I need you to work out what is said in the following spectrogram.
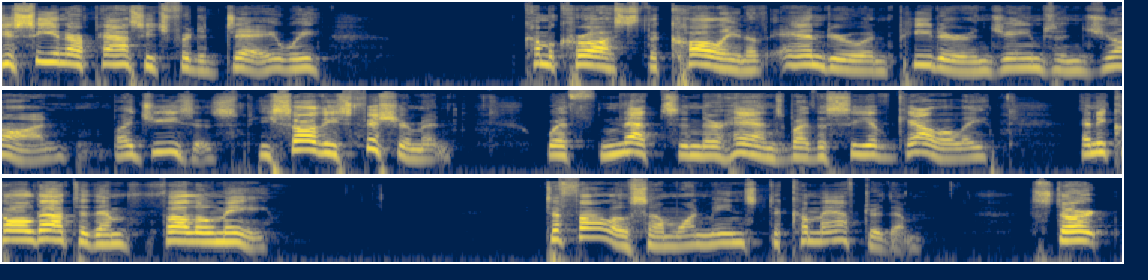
you see, in our passage for today, we come across the calling of Andrew and Peter and James and John by Jesus. He saw these fishermen with nets in their hands by the Sea of Galilee, and he called out to them, Follow me. To follow someone means to come after them. Start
